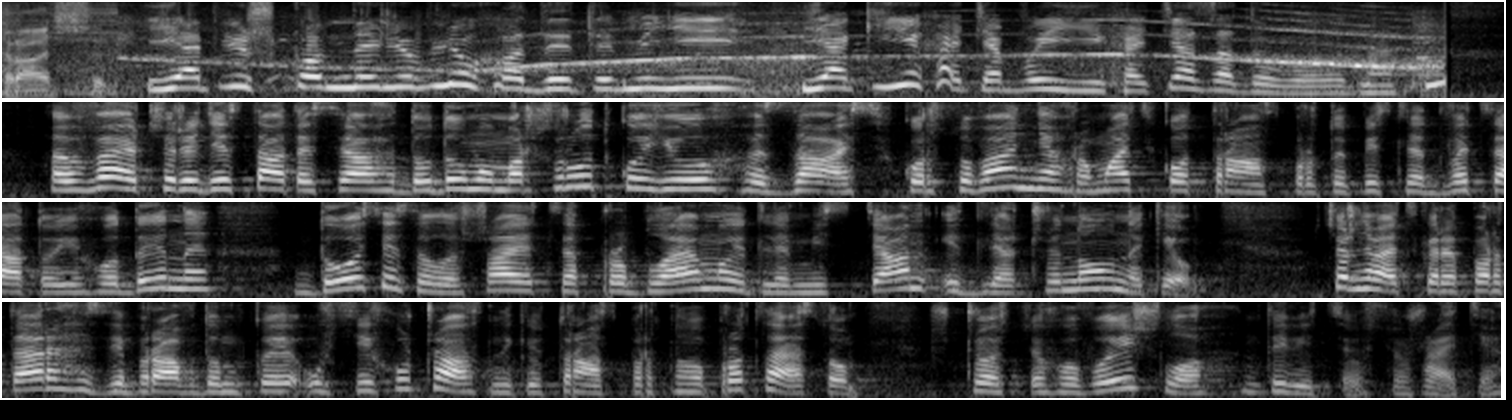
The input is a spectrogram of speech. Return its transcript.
краще. Я пішком не люблю ходити. Мені як їхати, аби їхати, я задоволена. Ввечері дістатися додому маршруткою. Зась курсування громадського транспорту після 20-ї години досі залишається проблемою для містян і для чиновників. Чернівецький репортер зібрав думки усіх учасників транспортного процесу. Що з цього вийшло? Дивіться у сюжеті.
